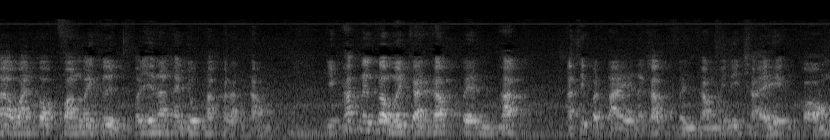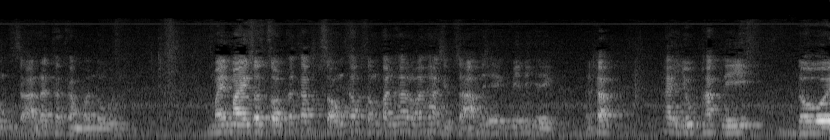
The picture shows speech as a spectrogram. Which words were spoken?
15 วันก็ฟังไม่ขึ้น เพราะฉะนั้นให้ยุบพักพลังธรรมอีกพักหนึ่งก็เหมือนกันครับเป็นพักอธิปไตยนะครับ เป็นคำวินิจฉัยของสารรัฐธรรมนูญ ใหม่ๆสดๆนะครับ2ทับ2553นี่เองปีนี้เองนะครับ ให้ยุบพักนี้โดย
